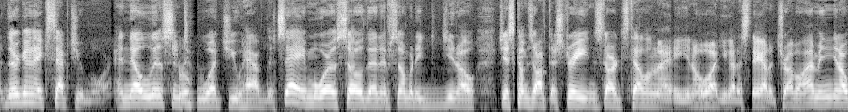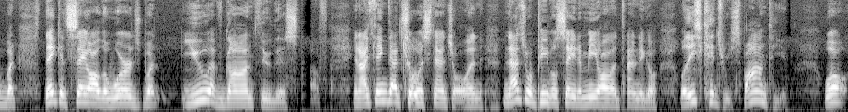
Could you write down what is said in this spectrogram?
they're going to accept you more and they'll listen True. to what you have to say more so than if somebody you know just comes off the street and starts telling them hey you know what? You got to stay out of trouble. I mean you know but they could say all the words but you have gone through this stuff. And i think that's True. so essential. And, and that's what people say to me all the time. They go well these kids respond to you. Well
